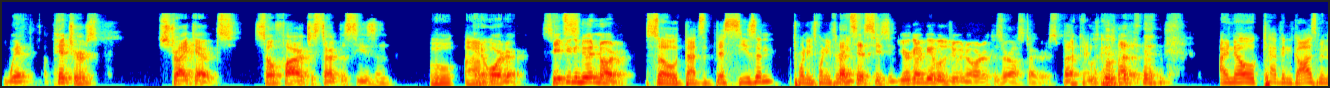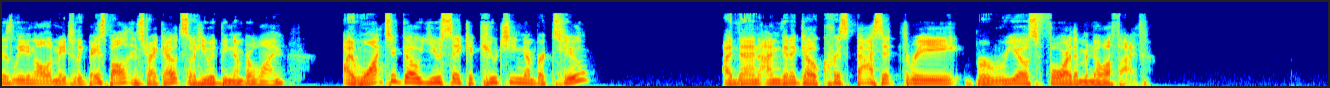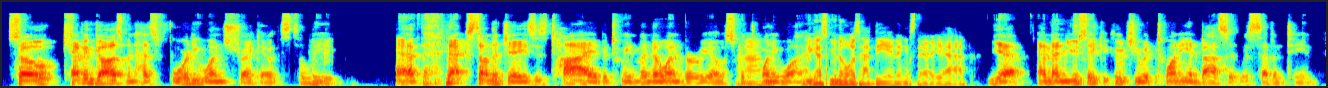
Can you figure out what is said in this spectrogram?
with pitchers strikeouts so far to start the season Oh, in um, order. See if you can do it in order. so that's this season, 2023. That's this season. You're going to be able to do it in order because they're all starters. But I know Kevin Gausman is leading all of Major League Baseball in strikeouts, so he would be number one. I want to go Yusei Kikuchi number two. And then I'm going to go Chris Bassitt three, Berrios four, the Manoah five. so Kevin Gausman has 41 strikeouts to lead. Mm-hmm. Uh, the next on the Jays is tie between Manoah and Berrios with Um, 21. I guess Manoah's had the innings there. Yeah. Yeah, and then Yusei Kikuchi with 20 and Bassitt with 17.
